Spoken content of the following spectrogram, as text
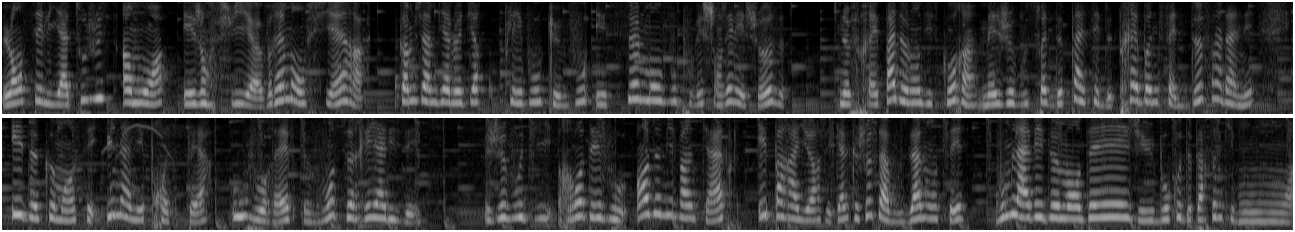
lancé il y a tout juste un mois, et j'en suis euh, vraiment fière. Comme j'aime bien le dire, couplez-vous que vous et seulement vous pouvez changer les choses. Je ne ferai pas de long discours, mais je vous souhaite de passer de très bonnes fêtes de fin d'année et de commencer une année prospère où vos rêves vont se réaliser. Je vous dis rendez-vous en 2024 et par ailleurs j'ai quelque chose à vous annoncer. Vous me l'avez demandé, j'ai eu beaucoup de personnes qui m'ont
